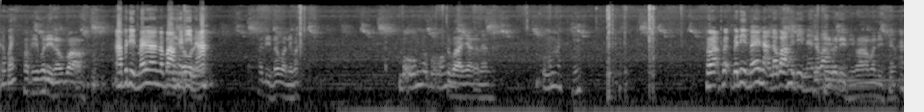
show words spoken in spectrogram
ว้ลูกไปมาพี่มาดีแล้วเปล่าเอาไปดินไว้น้ำเราบางให้ดินนะมาดีแล้ววันนี้ไหมบ่อมลูกบ่อมสบายอย่างนั้นบ่อมมันเพื่อเพื่อไปดินไว้น่ะเระวังให้ดินนะพี่ระวังพี่มาดีพี่มามาดีเนี่ยอะ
